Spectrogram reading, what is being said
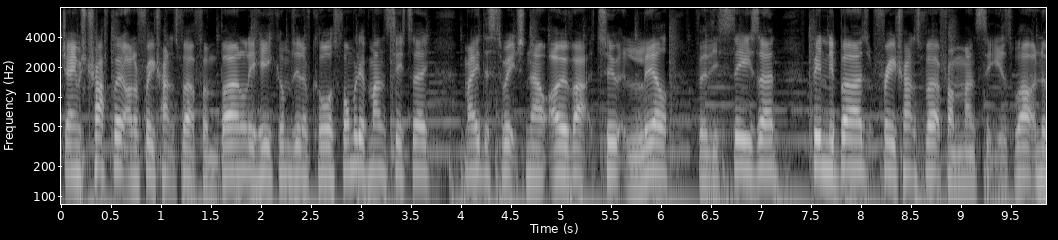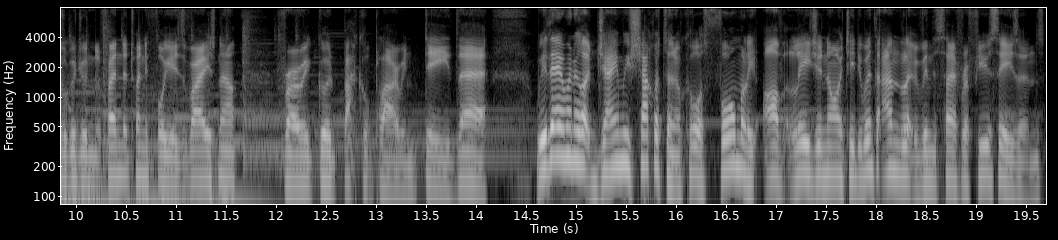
James Trafford on a free transfer from Burnley. He comes in, of course, formerly of Man City. Made the switch now over to Lille for this season. Finley Burns, free transfer from Man City as well. Another good young defender, 24 years of age now. Very good backup player indeed there. We then went and got Jamie Shackleton, of course, formerly of Leeds United. He went to Anderlecht within the for a few seasons,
